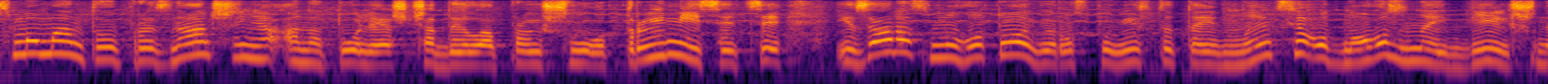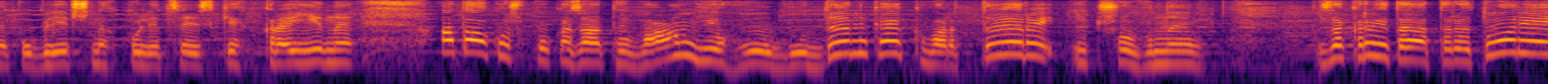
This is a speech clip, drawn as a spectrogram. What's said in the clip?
З моменту призначення Анатолія Щадила пройшло три місяці, і зараз ми готові розповісти таємниці одного з найбільш непублічних поліцейських країни, а також показати вам його будинки, квартири і човни. Закрита територія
